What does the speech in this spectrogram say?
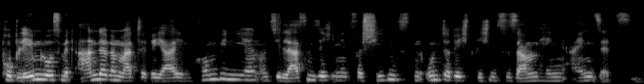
problemlos mit anderen Materialien kombinieren und sie lassen sich in den verschiedensten unterrichtlichen Zusammenhängen einsetzen.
